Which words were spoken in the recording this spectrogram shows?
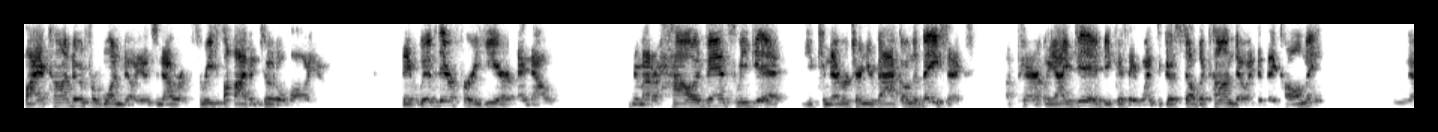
buy a condo for 1 million. So now we're at 3.5 in total volume. They live there for a year, and now no matter how advanced we get, you can never turn your back on the basics. Apparently, I did because they went to go sell the condo. And did they call me? No.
